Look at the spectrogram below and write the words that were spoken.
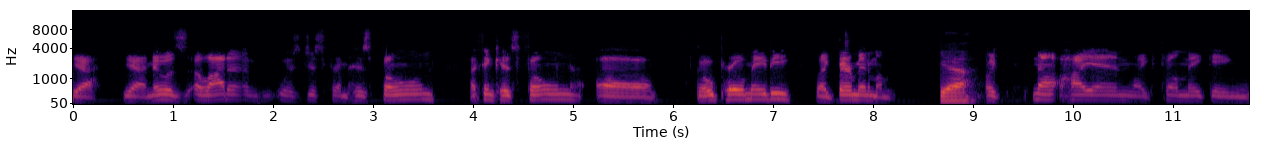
Yeah. Yeah. And it was a lot of was just from his phone. I think his phone, uh, GoPro maybe like bare minimum. Yeah. Like not high end like filmmaking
